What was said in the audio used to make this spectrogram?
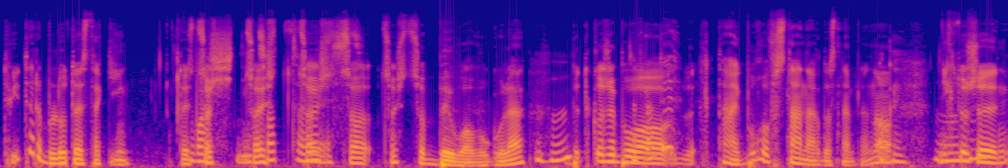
Twitter Blue to jest taki. To jest Właśnie, coś, co coś, coś, jest? co, coś, co było w ogóle. Mhm. Tylko, że było. Tak, było w Stanach dostępne. No, Okej. Niektórzy,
